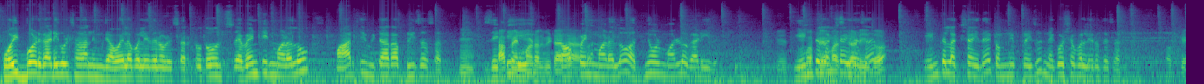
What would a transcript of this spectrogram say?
ವೈಟ್ ಬೋರ್ಡ್ ಗಾಡಿಗಳು ಸಹ ನಿಮ್ಗೆ ಅವೈಲೇಬಲ್ ಇದೆ ನೋಡಿ ಸರ್ two thousand seventeen model Maruti Vitara Brezza sir ಹ್ಮ್. ಟಾಪ್ ಎಂಡ್ ಮಾಡಲ್ ಬಿಟ್ಟಾರ ಟಾಪ್ ಎಂಡ್ ಮಾಡಲು ಹದಿನೇಳು ಮಾಡಲು ಗಾಡಿ ಇದೆ. ಎಂಟು ಫೇಮಸ್ ಲಕ್ಷ ಇದೆ ಎಂಟು ಲಕ್ಷ ಇದೆ ಕಂಪ್ನಿ ಪ್ರೈಸ್ ನೆಗೋಷಿಯಬಲ್ ಇರುತ್ತೆ ಸರ್ ಓಕೆ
